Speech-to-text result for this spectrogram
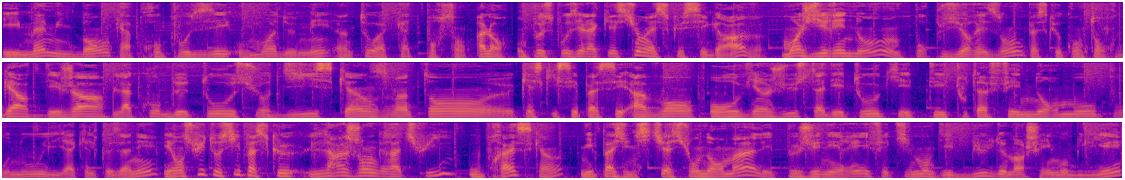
et même une banque a proposé au mois de mai un taux à 4%. Alors, on peut se poser la question, est-ce que c'est grave? Moi, je dirais non pour plusieurs raisons parce que quand on regarde déjà la courbe de taux sur 10, 15, 20 ans, euh, qu'est-ce qui s'est passé avant On revient juste à des taux qui étaient tout à fait normaux pour nous il y a quelques années. Et ensuite aussi parce que l'argent gratuit, ou presque, hein, n'est pas une situation normale et peut générer effectivement des bulles de marché immobilier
